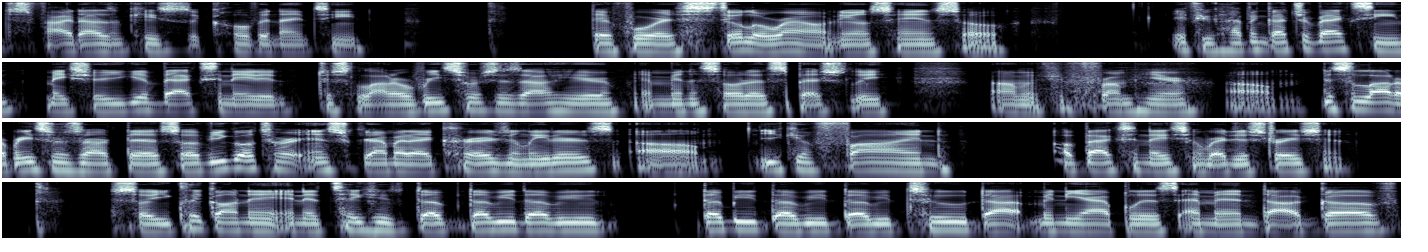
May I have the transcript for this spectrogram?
just five thousand cases of COVID nineteen. Therefore, it's still around. You know what I'm saying? So if you haven't got your vaccine, make sure you get vaccinated. There's a lot of resources out here in Minnesota, especially um, if you're from here. Um, there's a lot of resources out there. So if you go to our Instagram at Encouraging Leaders, um, you can find a vaccination registration. So you click on it and it takes you to www www.2.minneapolismn.gov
